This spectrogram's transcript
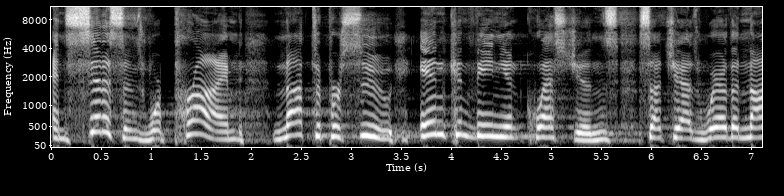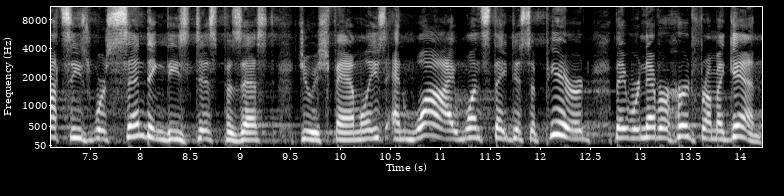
And citizens were primed not to pursue inconvenient questions such as where the Nazis were sending these dispossessed Jewish families and why, once they disappeared, they were never heard from again.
